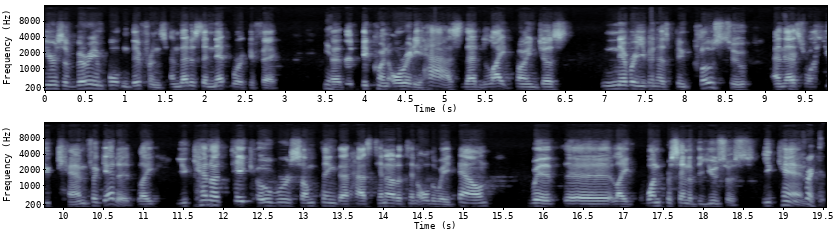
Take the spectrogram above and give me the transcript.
here's a very important difference, and that is the network effect yeah. uh, that Bitcoin already has, that Litecoin just never even has been close to. And that's why you can forget it. Like, you cannot take over something that has 10 out of 10 all the way down with uh, like 1% of the users. You can. Correct.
